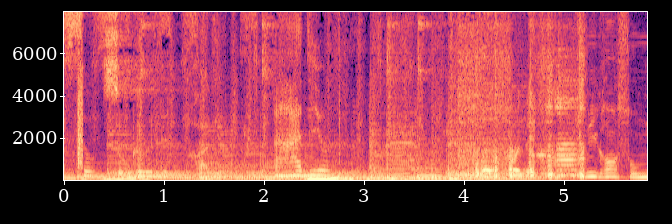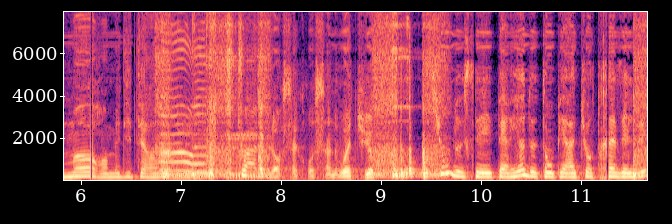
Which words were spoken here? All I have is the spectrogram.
So, good. Radio. Radio. Les migrants sont morts en Méditerranée. Leur sacro-sainte voiture. de ces périodes de température très élevées.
